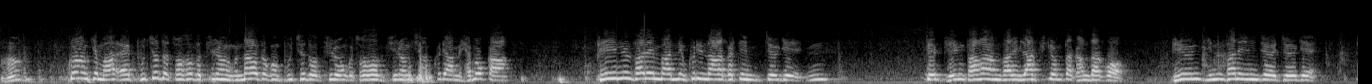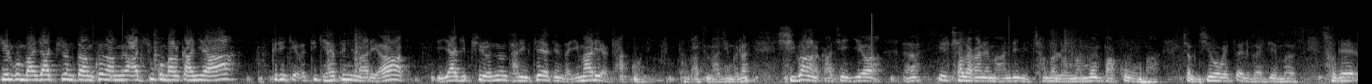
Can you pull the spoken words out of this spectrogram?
어? 그러니까 막 에, 부처도 조사도 필요한 거 나도 그럼 부처도 필요한 거 조사도 필요한 거 그래 한번 해볼까? 배 있는 사람이 맞네 그리 나갈 것 같으면 저기 응? 병 당하는 사람이 약 필요 없다 간다고 병 있는 사람이 저 저기 결국 막약 필요 없다 하면 그 다음에 아주 죽고 말 거 아니야 그러니까 어떻게 했더니 말이야 약이 필요 없는 사람이 돼야 된다 이 말이야 자꾸 말씀하신 거는 시간을 같이 이겨 어? 일차 나가내면 안 되면 참말로만 몸 바꾸고 막 좀 지옥에 떨거지 뭐 소대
